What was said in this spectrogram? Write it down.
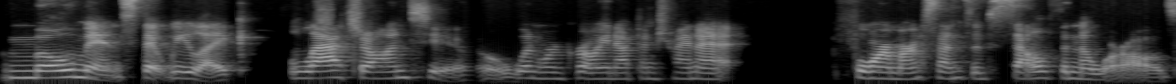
moments that we like latch onto when we're growing up and trying to form our sense of self in the world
